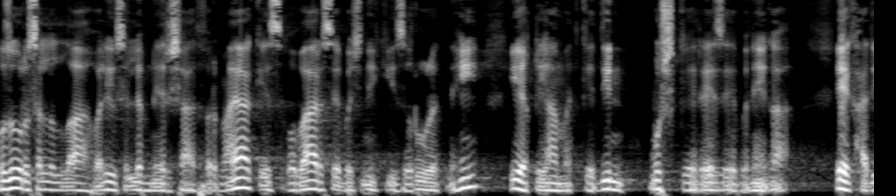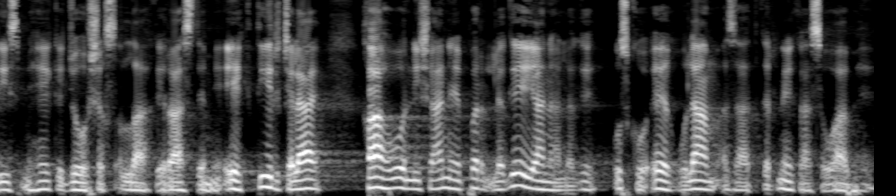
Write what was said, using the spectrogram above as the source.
حضور صلی اللہ علیہ وسلم نے ارشاد فرمایا کہ اس غبار سے بچنے کی ضرورت نہیں، یہ قیامت کے دن مشک ریزے بنے گا۔ ایک حدیث میں ہے کہ جو شخص اللہ کے راستے میں ایک تیر چلائے، خواہ وہ نشانے پر لگے یا نہ لگے، اس کو ایک غلام آزاد کرنے کا ثواب ہے۔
